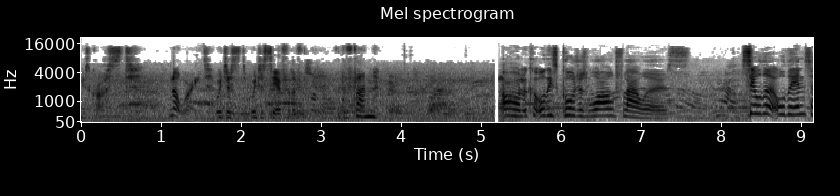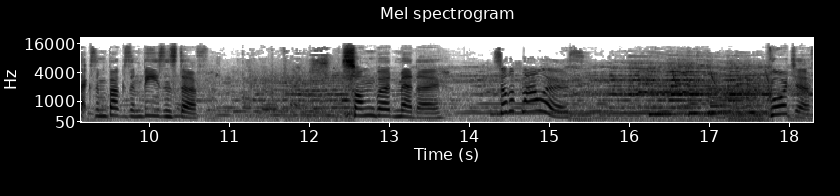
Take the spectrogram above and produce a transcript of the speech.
Fingers crossed. Not worried. We're just we're just here for the for the fun. Oh, look at all these gorgeous wildflowers. See all the all the insects and bugs and bees and stuff. Songbird meadow. See all the flowers. Gorgeous.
